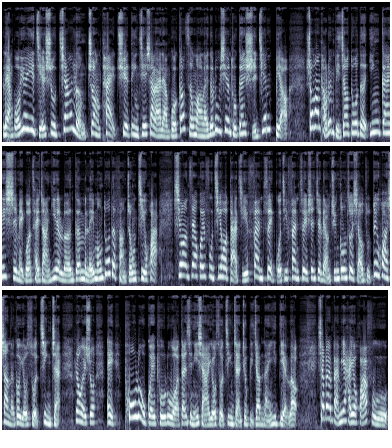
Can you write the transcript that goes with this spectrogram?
两国愿意结束僵冷状态，确定接下来两国高层往。往来的路线图跟时间表，双方讨论比较多的应该是美国财长耶伦跟雷蒙多的访中计划，希望在恢复气候打击犯罪、国际犯罪，甚至两军工作小组对话上能够有所进展。认为说，哎，铺路归铺路哦，但是你想要有所进展就比较难一点了。下半版面还有华府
